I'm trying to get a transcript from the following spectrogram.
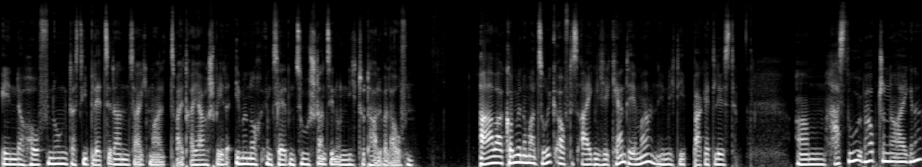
in der Hoffnung, dass die Plätze dann, sage ich mal, zwei, drei Jahre später immer noch im selben Zustand sind und nicht total überlaufen. Aber kommen wir nochmal zurück auf das eigentliche Kernthema, nämlich die Bucketlist. Ähm, hast du überhaupt schon eine eigene?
